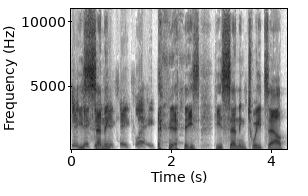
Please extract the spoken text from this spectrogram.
He's sending- KKKK Clay. he's he's sending tweets out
